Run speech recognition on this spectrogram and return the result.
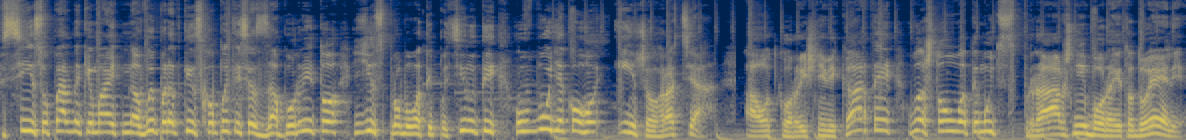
всі суперники мають на випередки схопитися за борито і спробувати поцілити в будь-якого іншого гравця. А от коричневі карти влаштовуватимуть справжні борито дуелі.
